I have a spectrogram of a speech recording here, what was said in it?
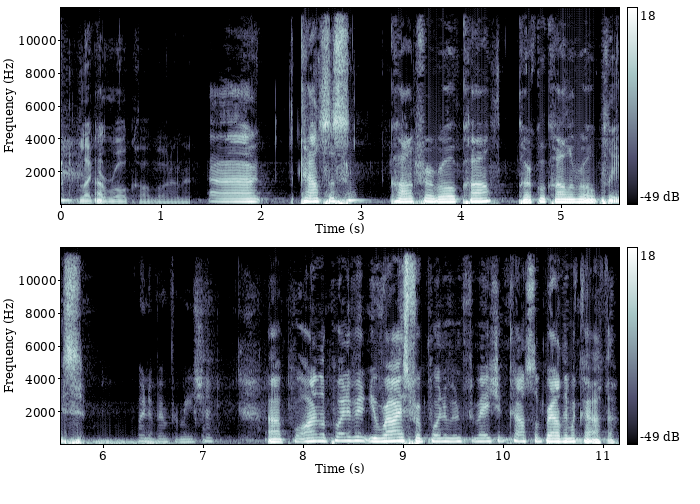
I'd like a roll call vote on that. Uh, Council's called for a roll call. Clerk will call a roll, please. Point of information. Uh, On the point of, it, you rise for a point of information, Councilor Bradley MacArthur.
